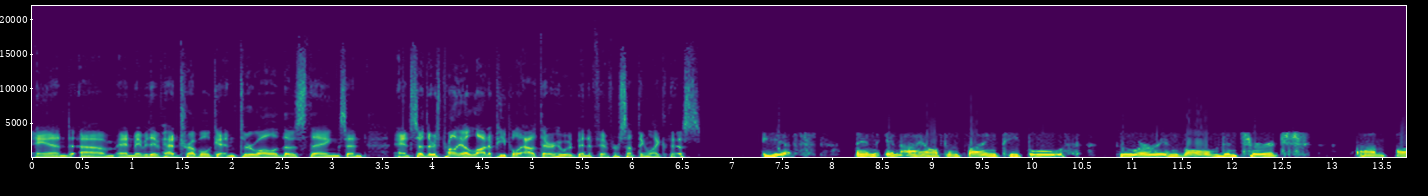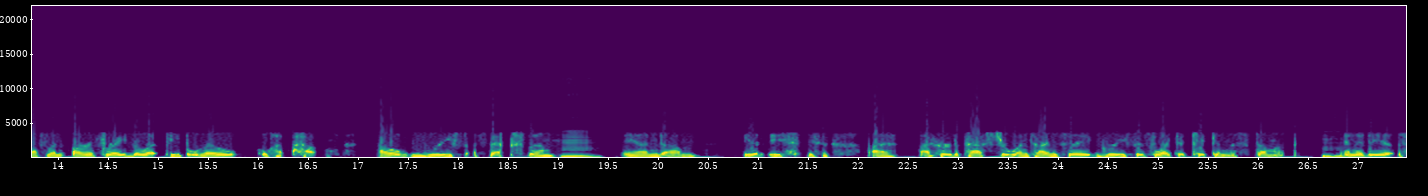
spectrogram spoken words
and um, and maybe they've had trouble getting through all of those things, and and so there's probably a lot of people out there who would benefit from something like this. Yes, and and I often find people who are involved in church um, often are afraid to let people know how how grief affects them. Mm. And um, it, it, I I heard a pastor one time say grief is like a kick in the stomach, mm-hmm. and it is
